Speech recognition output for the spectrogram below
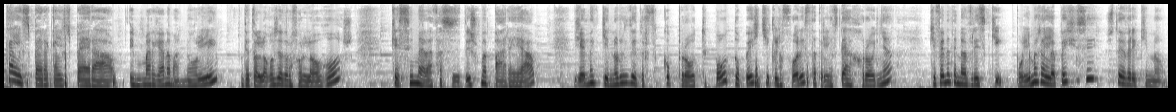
Καλησπέρα, καλησπέρα. Είμαι η Μαριάννα Μανώλη, διατολόγος διατροφολόγος και σήμερα θα συζητήσουμε παρέα για ένα καινούριο διατροφικό πρότυπο το οποίο έχει κυκλοφορήσει τα τελευταία χρόνια και φαίνεται να βρίσκει πολύ μεγάλη απέχηση στο ευρύ κοινό.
